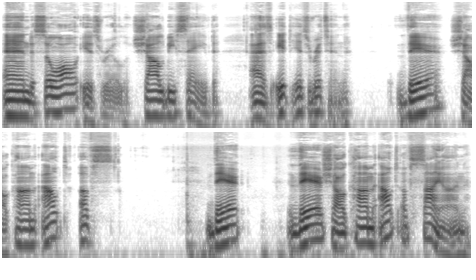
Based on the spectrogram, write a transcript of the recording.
and so all Israel shall be saved, as it is written, There shall come out of there there shall come out of Sion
